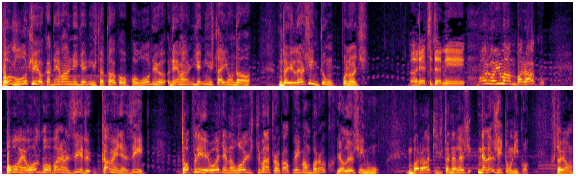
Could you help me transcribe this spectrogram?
Odlučio kad nemam nigdje ništa, tako, poludio, nemam nigdje ništa i onda da i ležim tu po noći. Recite mi, Prvo imam baraku, ovo je ozgo barem zid, kamenje, zid. Toplije je ovdje na ložišti vatra, kako ja imam baraku, ja ležim u baraki, što ne leži, ne leži tu niko, što je on.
